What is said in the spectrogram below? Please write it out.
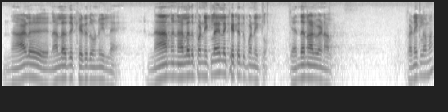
நாள் நல்லது கெட்டது ஒன்றும் இல்லை. நாம் நல்லது பண்ணிக்கலாம் இல்லை கெட்டது பண்ணிக்கலாம். எந்த நாள் வேணாலும். பண்ணிக்கலாமா?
